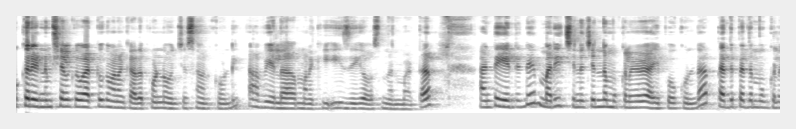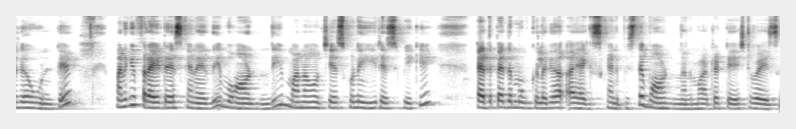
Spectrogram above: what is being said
ఒక రెండు నిమిషాల పాటు మనం కదపకుండా ఉంచేసాం అనుకోండి అవి ఇలా మనకి ఈజీగా వస్తుందన్నమాట. అంటే ఏంటంటే మరీ చిన్న చిన్న ముక్కలుగా అయిపోకుండా పెద్ద పెద్ద ముక్కలుగా ఉంటే మనకి ఫ్రైడ్ రైస్ అనేది బాగుంటుంది. మనం చేసుకునే ఈ రెసిపీకి పెద్ద పెద్ద ముక్కలుగా ఆ ఎగ్స్ కనిపిస్తే బాగుంటుంది అనమాట టేస్ట్ వైజ్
